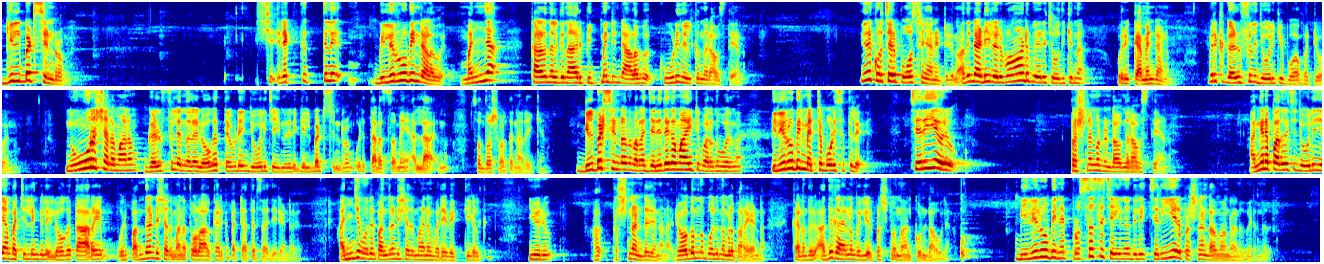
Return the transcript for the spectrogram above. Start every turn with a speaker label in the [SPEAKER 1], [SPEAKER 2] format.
[SPEAKER 1] Gilbert syndrome. രക്തത്തിൽ ബിലിറൂബിന്റെ അളവ് മഞ്ഞ കളർ നൽകുന്ന ആ ഒരു പിഗ്മെന്റിന്റെ അളവ് കൂടി നിൽക്കുന്ന ഒരവസ്ഥയാണ് ഇതിനെക്കുറിച്ചൊരു പോസ്റ്റ് ഞാൻ ഇട്ടിരുന്നു. അതിന്റെ അടിയിൽ ഒരുപാട് പേര് ചോദിക്കുന്ന ഒരു കമന്റാണ് ഇവർക്ക് ഗൾഫിൽ ജോലിക്ക് പോകാൻ പറ്റുമോ എന്ന്. നൂറ് ശതമാനം ഗൾഫിൽ എന്നല്ല ലോകത്തെവിടെയും ജോലി ചെയ്യുന്നതിന് ഗിൽബർട്ട് സിൻഡ്രോം ഒരു തടസ്സമേ അല്ല എന്ന് സന്തോഷവർദ്ധന അറിയിക്കുകയാണ്. ഗിൽബർട്ട് സിൻഡ്രം എന്ന് പറഞ്ഞാൽ ജനിതകമായിട്ട് പറന്നു പോരുന്ന ബിലിറൂബിൻ മെറ്റബോളിസത്തിൽ ചെറിയ ഒരു പ്രശ്നം കൊണ്ടുണ്ടാകുന്ന ഒരു അവസ്ഥയാണ്. അങ്ങനെ അത് വെച്ച് ജോലി ചെയ്യാൻ പറ്റില്ലെങ്കിൽ ലോകത്ത് ആറേയും ഒരു പന്ത്രണ്ട് ശതമാനത്തോളം ആൾക്കാർക്ക് പറ്റാത്തൊരു സാഹചര്യം ഉണ്ടാകും. അഞ്ച് മുതൽ പന്ത്രണ്ട് ശതമാനം വരെ വ്യക്തികൾക്ക് ഈ ഒരു പ്രശ്നമുണ്ട് എന്നാണ്. രോഗം എന്ന് പോലും നമ്മൾ പറയേണ്ട. കാരണം അത് അത് കാരണം വലിയൊരു പ്രശ്നമൊന്നും ആർക്കും ഉണ്ടാവില്ല ബിലിറൂബിനെ പ്രോസസ്സ് ചെയ്യുന്നതിൽ ചെറിയൊരു പ്രശ്നം ഉണ്ടാകുന്നതുകൊണ്ടാണ് ഇത് വരുന്നത്.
